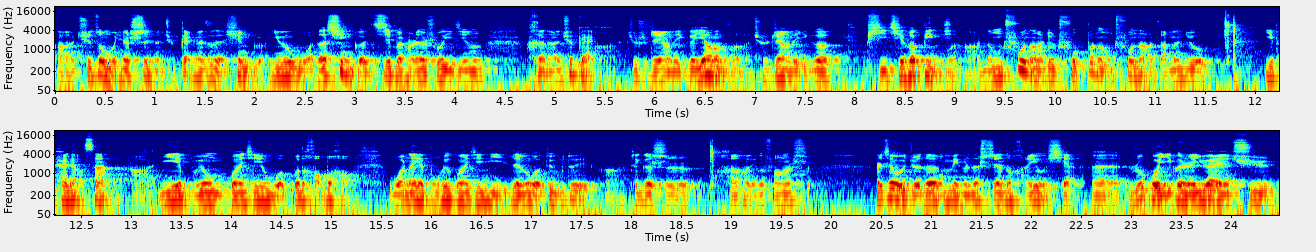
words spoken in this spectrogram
啊去做某些事情去改变自己的性格，因为我的性格基本上来说已经很难去改啊，就是这样的一个样子了，就是这样的一个脾气和秉性啊，能处呢就处，不能处呢咱们就。一拍两散啊，你也不用关心我过得好不好，我呢也不会关心你认为我对不对啊，这个是很好的一个方式。而且我觉得我们每个人的时间都很有限，呃，如果一个人愿意去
